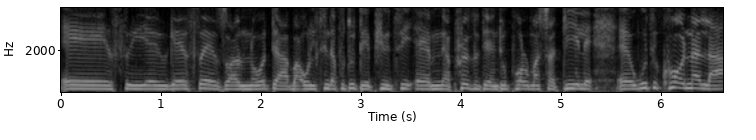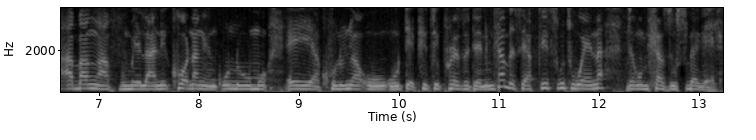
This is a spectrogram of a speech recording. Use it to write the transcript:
eh siyeke sezwa nodaba olithinta futhi udeputy eh, president uPaul Mashadile eh, ukuthi khona la abangavumelani khona ngenkulumo eh yakhulunywa u- udeputy president mhlambe siyafisa ukuthi wena njengomhlazi usibekele.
